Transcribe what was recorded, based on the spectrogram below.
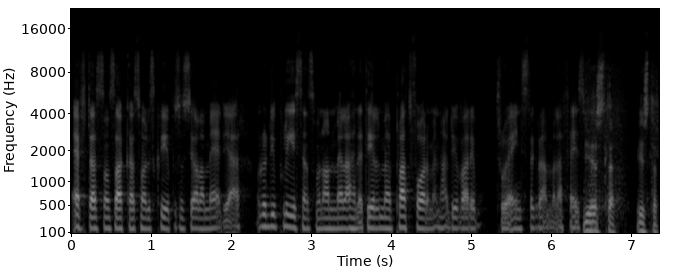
eftersom saker som hade skrivit på sociala medier. Och då är det ju polisen som man anmäler henne till, men plattformen hade ju varit, tror jag, Instagram eller Facebook. Just det. Just det.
